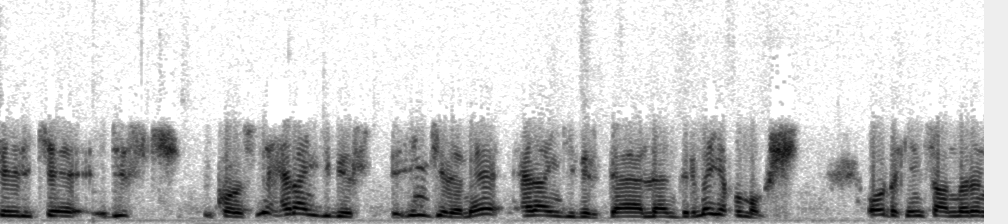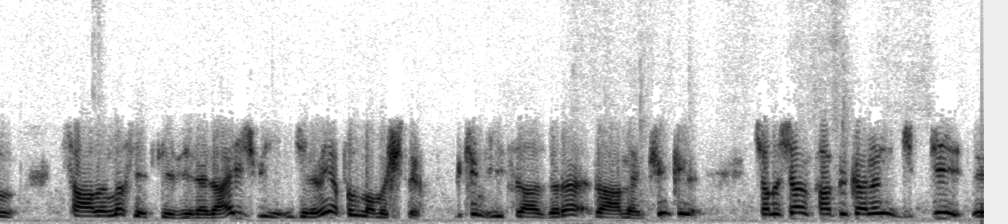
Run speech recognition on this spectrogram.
tehlike, risk konusunda herhangi bir inceleme, herhangi bir değerlendirme yapılmamış. Oradaki insanların sağlığını nasıl etkilediğine dair hiçbir inceleme yapılmamıştı. Bütün itirazlara rağmen. Çünkü çalışan fabrikanın ciddi e,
